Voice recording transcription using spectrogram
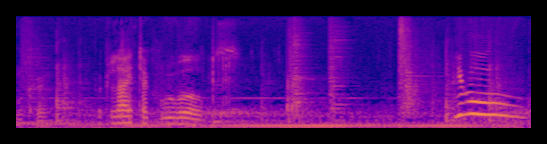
Okay. Begleiterkubus. Juhu!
